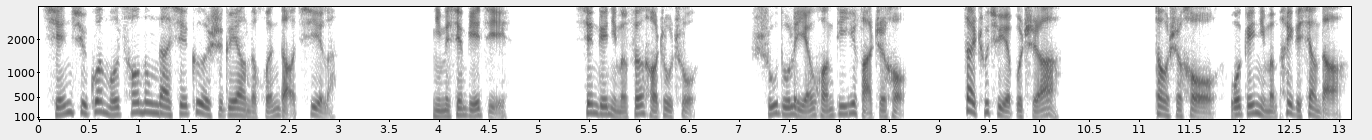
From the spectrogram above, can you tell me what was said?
前去观摩操弄那些各式各样的魂导器了。你们先别急，先给你们分好住处，熟读了炎黄第一法之后，再出去也不迟啊。到时候我给你们配个向导，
